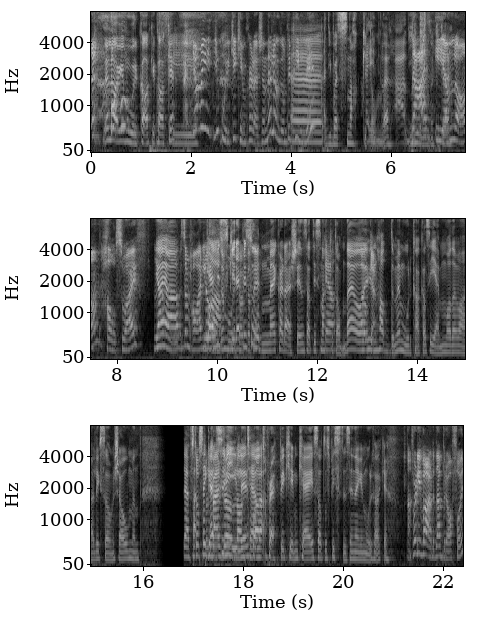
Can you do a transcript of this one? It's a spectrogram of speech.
Jeg lager morkakekake. Ja, men Gjorde ikke Kim Kardashian det? Lagde om til piller? Eh, Nei, de bare snakket om det. det er en eller annen housewife Ja, ja. som har Jeg laget om husker episoden med Kardashians at de snakket Ja. om det. Og okay. hun hadde med morkaka si hjem, og det var liksom show. Men det er jeg sviler tviler på at preppy Kim K satt og spiste sin egen morkake. Fordi hva er det det er bra for?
